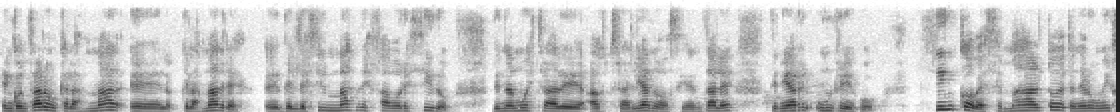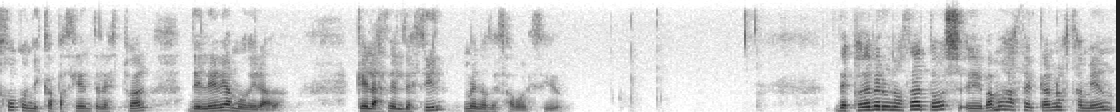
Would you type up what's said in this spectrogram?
encontraron que las, eh, que las madres eh, del decil más desfavorecido de una muestra de australianos occidentales tenían un riesgo cinco veces más alto de tener un hijo con discapacidad intelectual de leve a moderada que las del decil menos desfavorecido. Después de ver unos datos, eh, vamos a acercarnos también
